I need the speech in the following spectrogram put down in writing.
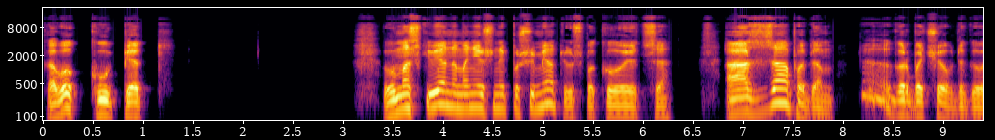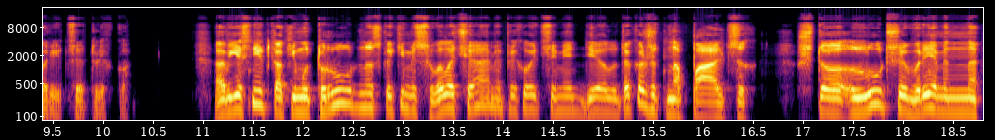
кого купят. В Москве на Манежной пошумят и успокоятся. А с Западом э, Горбачев договорится, это легко. Объяснит, как ему трудно, с какими сволочами приходится иметь дело, докажет на пальцах, что лучше временно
